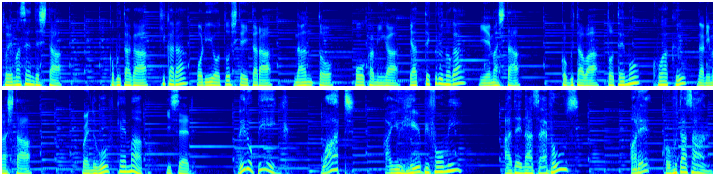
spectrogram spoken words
取れませんでした。小豚が木から降りようとしていたら、なんと狼がやってくるのが見えました。小豚はとても怖くなりました。When the wolf came up, he said, Little pig, what? Are you here before me? Are they nuts apples? あれ小豚さん、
